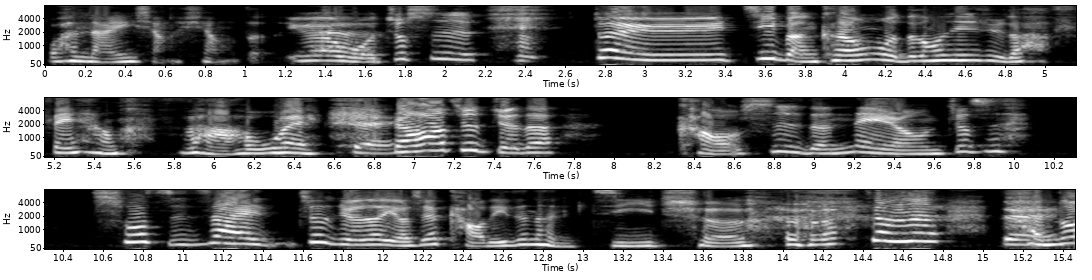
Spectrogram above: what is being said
我很难以想象的，因为嗯我就是对于基本科目的东西觉得非常的乏味。对，然后就觉得考试的内容就是说实在，就觉得有些考题真的很机车，就是很多，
